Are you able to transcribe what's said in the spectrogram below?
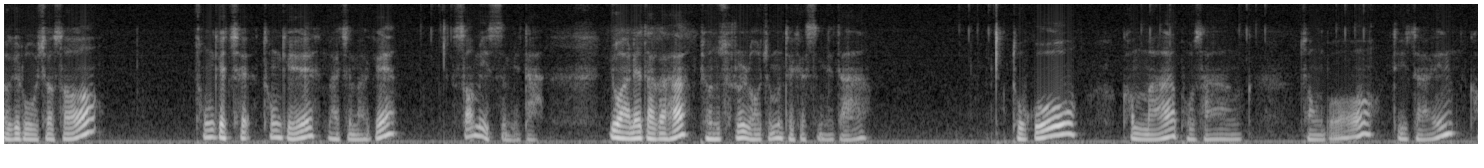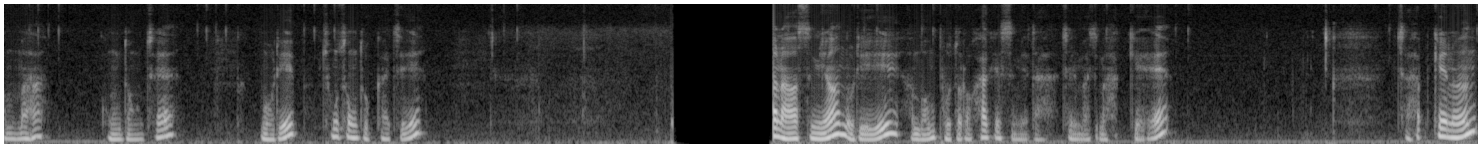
여기로 오셔서 통계체, 통계 마지막에 sum이 있습니다. 이 안에다가 변수를 넣어주면 되겠습니다. 도구, 컴마, 보상, 정보, 디자인, 컴마, 공동체, 몰입, 충성도까지 나왔으면 우리 한번 보도록 하겠습니다. 제일 마지막 합계. 자, 합계는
